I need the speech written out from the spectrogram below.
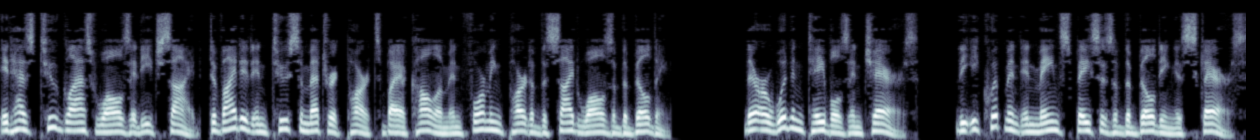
It has two glass walls at each side, divided in two symmetric parts by a column and forming part of the side walls of the building. There are wooden tables and chairs. The equipment in main spaces of the building is scarce.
